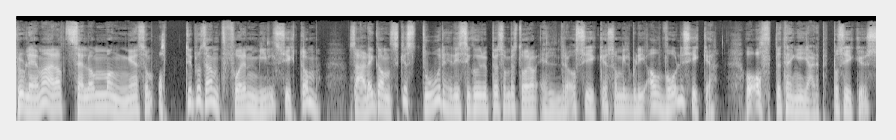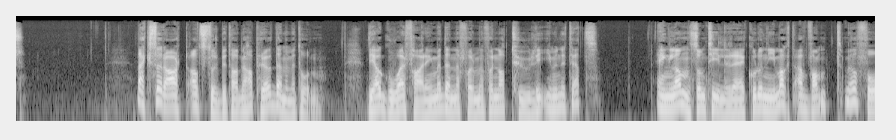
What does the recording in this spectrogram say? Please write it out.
Problemet er at selv om mange som 80% får en mild sykdom, så er det ganske stor risikogruppe som består av eldre og syke som vil bli alvorlig syke, og ofte trenger hjelp på sykehus. Det er ikke så rart at Storbritannia har prøvd denne metoden. De har god erfaring med denne formen for naturlig immunitet. England, som tidligere kolonimakt, er vant med å få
